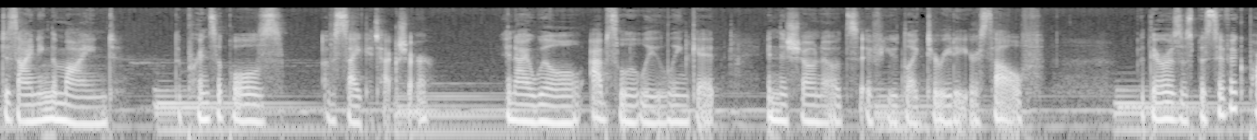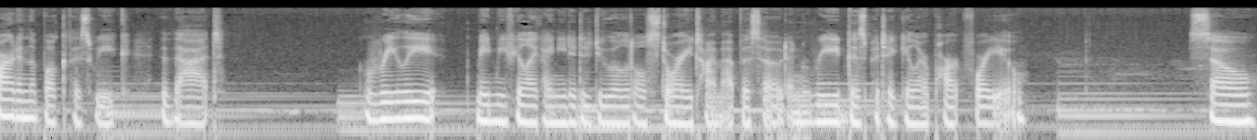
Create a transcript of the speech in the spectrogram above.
Designing the Mind The Principles of Psychitecture. And I will absolutely link it in the show notes if you'd like to read it yourself. But there was a specific part in the book this week that really made me feel like I needed to do a little story time episode and read this particular part for you. So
